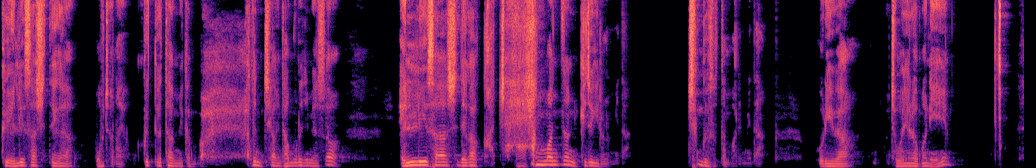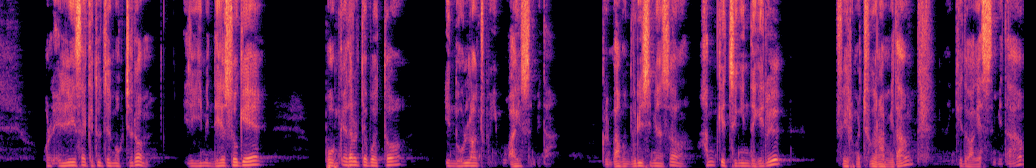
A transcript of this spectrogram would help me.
그 1, 2, 4 시대가 오잖아요. 그때 어떡합니까? 모든 재앙이 다 무너지면서 엘리사 시대가 가장 완전 기적이 일어납니다. 증거 있었단 말입니다. 우리와 저와 여러분이 오늘 엘리사 기도 제목처럼 이미 내 속에 복음 깨달을 때부터 이 놀라운 축복이 와 있습니다. 그걸 마음 누리시면서 함께 증인되기를 주의 이름으로 축원합니다. 기도하겠습니다.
